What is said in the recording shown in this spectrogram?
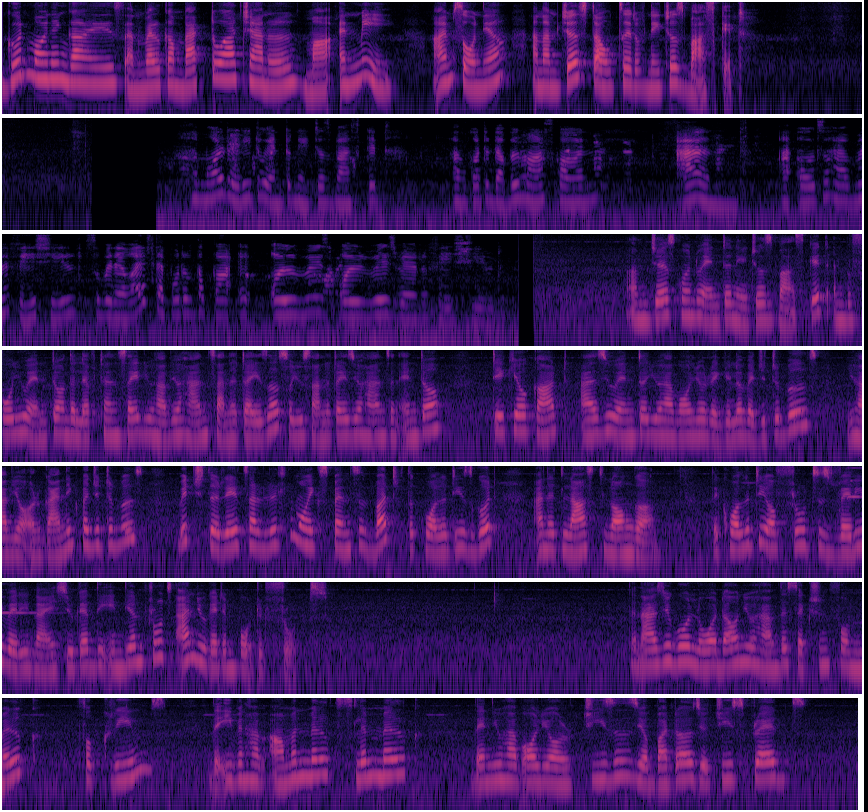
Good morning guys and welcome back to our channel Maa and mee. I'm Sonia and I'm just outside of Nature's Basket. I'm all ready to enter Nature's Basket. I've got a double mask on and I also have my face shield. So whenever I step out of the car, I always always wear a face shield. I'm just going to enter nature's basket and before you enter on the left hand side you have your hand sanitizer. So you sanitize your hands and enter. Take your cart. As you enter you have all your regular vegetables. You have your organic vegetables which the rates are a little more expensive but the quality is good and it lasts longer. The quality of fruits is very very nice. You get the indian fruits and you get imported fruits. Then as you go lower down you have the section for milk for creams they even have almond milk slim milk. Then you have all your cheeses your butters your cheese spreads.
